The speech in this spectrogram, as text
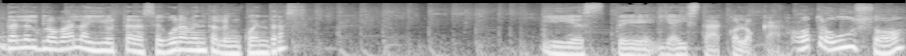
dale el global, ahí ahorita seguramente lo encuentras y este y ahí está colocado. Otro uso,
